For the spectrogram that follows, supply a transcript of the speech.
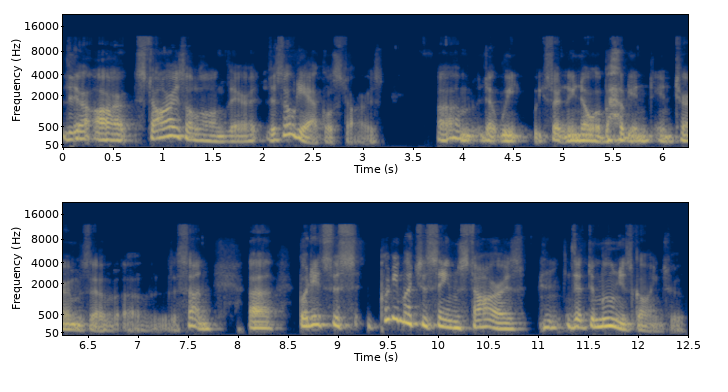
there are stars along there, the zodiacal stars, um, that we, we certainly know about in, in terms of, of the sun, uh, but it's this, pretty much the same stars that the moon is going through.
